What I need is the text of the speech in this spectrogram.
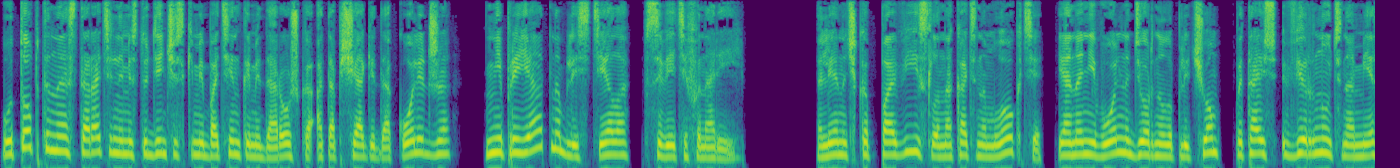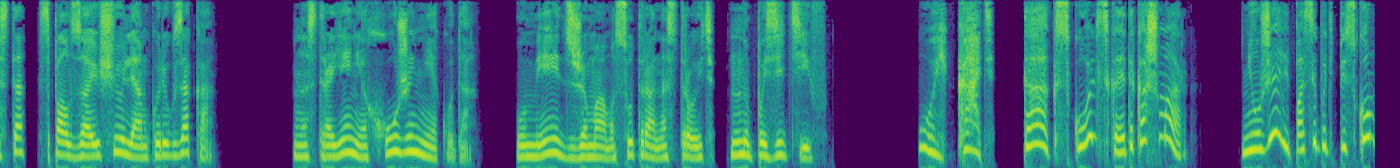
Утоптанная старательными студенческими ботинками дорожка от общаги до колледжа неприятно блестела в свете фонарей. Леночка повисла на Катином локте, и она невольно дернула плечом, пытаясь вернуть на место сползающую лямку рюкзака. Настроение хуже некуда. Умеет же мама с утра настроить на позитив. «Ой, Кать, Так скользко, это кошмар. Неужели посыпать песком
